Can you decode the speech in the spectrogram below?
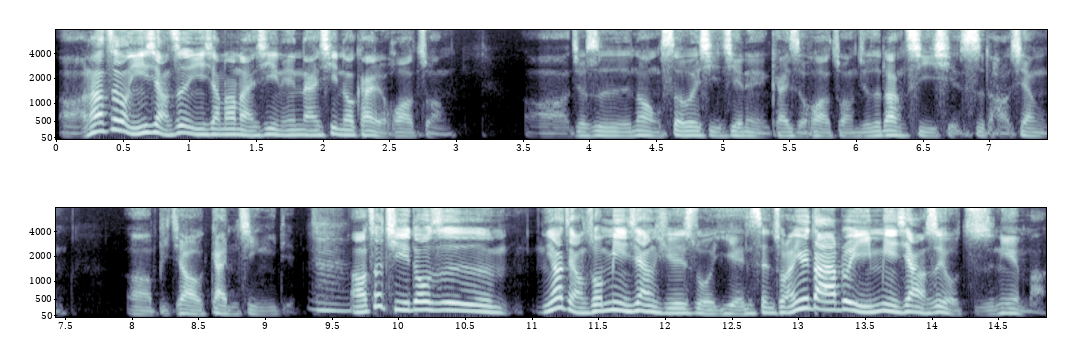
啊！那这种影响是影响到男性，连男性都开始化妆啊，就是那种社会新鲜人也开始化妆，就是让自己显示的好像呃比较干净一点。嗯啊，这其实都是你要讲说面相学所延伸出来，因为大家对于面相是有执念嘛。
